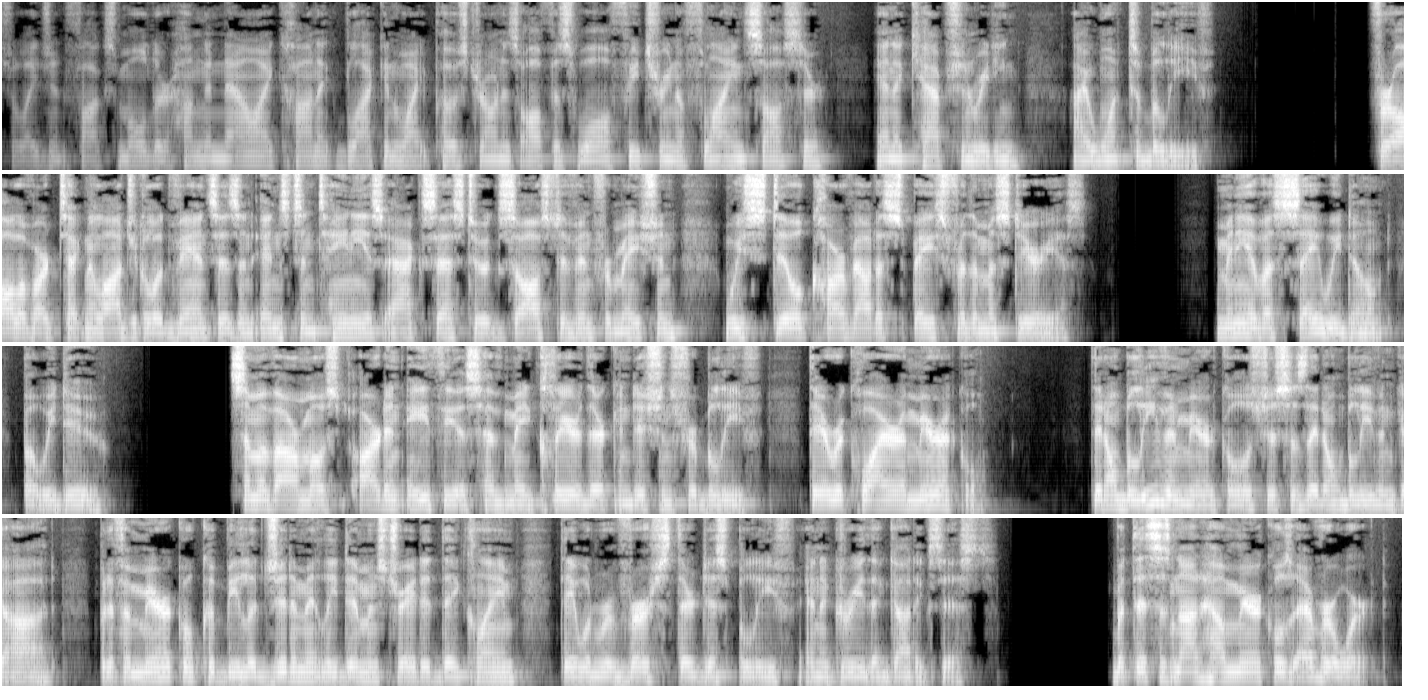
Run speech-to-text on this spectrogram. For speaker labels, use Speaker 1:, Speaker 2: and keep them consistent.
Speaker 1: Special Agent Fox Mulder hung a now iconic black and white poster on his office wall featuring a flying saucer and a caption reading, I want to believe. For all of our technological advances and instantaneous access to exhaustive information, we still carve out a space for the mysterious. Many of us say we don't, but we do. Some of our most ardent atheists have made clear their conditions for belief. They require a miracle. They don't believe in miracles just as they don't believe in God, but if a miracle could be legitimately demonstrated, they claim they would reverse their disbelief and agree that God exists. But this is not how miracles ever worked.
